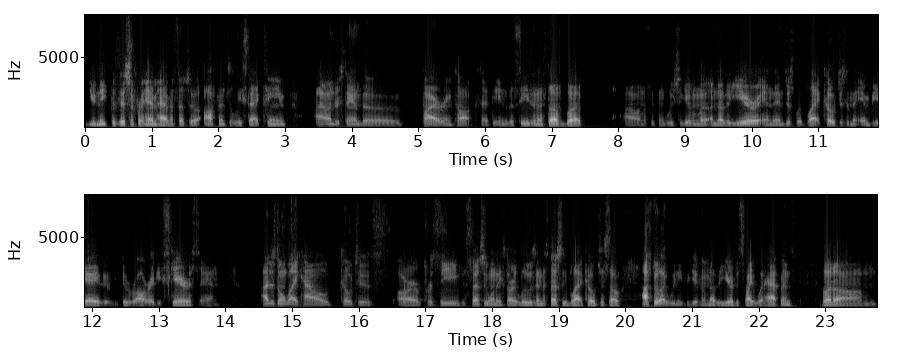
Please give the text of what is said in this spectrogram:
unique position for him having such an offensively stacked team. I understand the firing talks at the end of the season and stuff, but I honestly think we should give him a, another year. And then just with black coaches in the NBA, they're, they're already scarce, and I just don't like how coaches are perceived, especially when they start losing, especially black coaches. So I feel like we need to give him another year despite what happens. But um,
